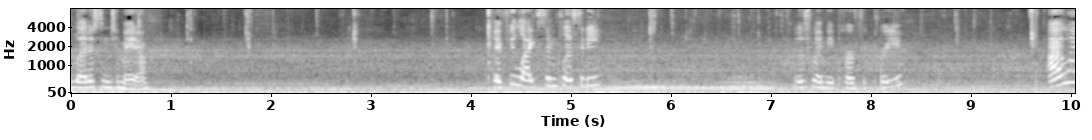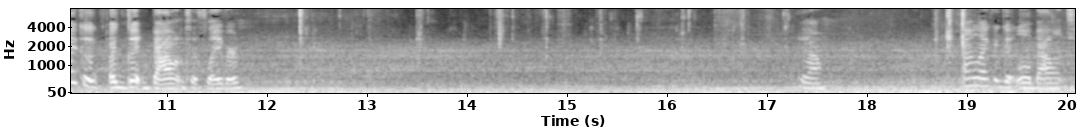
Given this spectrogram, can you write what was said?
lettuce, and tomato. If you like simplicity, this may be perfect for you. I like a, a good balance of flavor. Yeah. Like a good little balance.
